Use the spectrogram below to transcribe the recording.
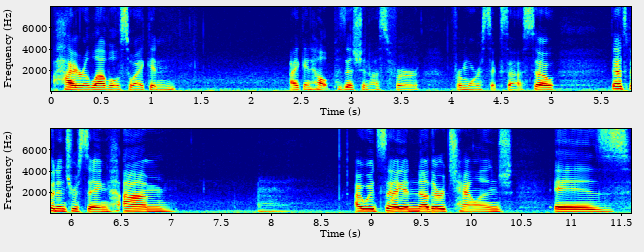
higher level so I can, I can help position us for, for more success. So that's been interesting. Um, I would say another challenge is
